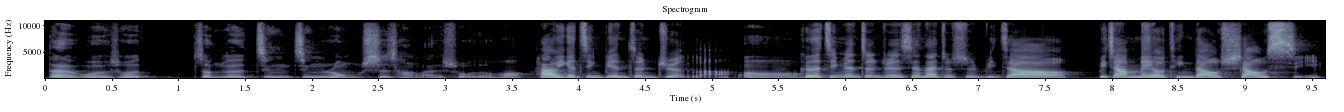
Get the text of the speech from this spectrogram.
但我是说整个金金融市场来说的话，还有一个金边证券啦，哦、可是金边证券现在就是比较比较没有听到消息，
